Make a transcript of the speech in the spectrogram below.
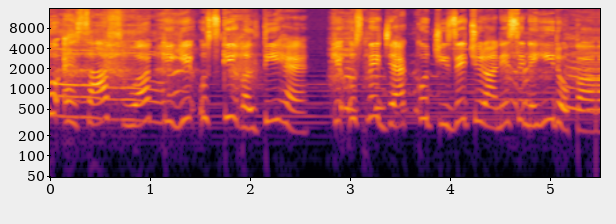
کو احساس ہوا کہ یہ اس کی غلطی ہے کہ اس نے جیک کو چیزیں چرانے سے نہیں روکا۔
